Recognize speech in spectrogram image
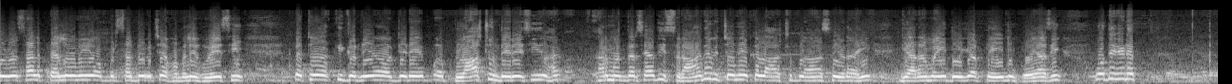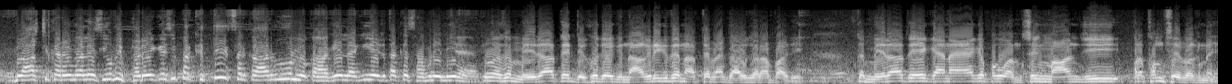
2 ਸਾਲ ਪਹਿਲਾਂ ਵੀ ਅੰਮ੍ਰਿਤਸਰ ਦੇ ਵਿੱਚ ਹਮਲੇ ਹੋਏ ਸੀ। ਇੱਥੋਂ ਤੱਕ ਕਿ ਗਰਨੇ ਜਿਹੜੇ ਬਲਾਸਟ ਹੁੰਦੇ ਰਹੇ ਸੀ ਹਰ- ਹਰਮੰਦਰ ਸਾਹਿਬ ਦੀ ਸਰਾਂ ਦੇ ਵਿੱਚੋਂ ਵੀ ਇੱਕ ਲਾਸਟ ਬਲਾਸਟ ਜਿਹੜਾ ਸੀ 11 ਮਈ 2023 ਨੂੰ ਹੋਇਆ ਸੀ। ਉਹਦੇ ਜਿਹੜੇ ਬਲਾਸਟ ਕਰਨ ਵਾਲੇ ਸੀ ਉਹ ਵੀ ਫੜੇ ਗਏ ਸੀ ਪਰ ਕਿਤੇ ਸਰਕਾਰ ਨੂੰ ਲੁਕਾ ਕੇ ਲੈ ਗਈ ਅਜੇ ਤੱਕ ਸਾਹਮਣੇ ਨਹੀਂ ਆਇਆ। ਮੇਰਾ ਤੇ ਦੇਖੋ ਜੇ ਇੱਕ ਨਾਗਰਿਕ ਦੇ ਨਾਤੇ ਮੈਂ ਗੱਲ ਕਰਾਂ ਭਾਜੀ ਤੇ ਮੇਰਾ ਤੇ ਇਹ ਕਹਿਣਾ ਹੈ ਕਿ ਭਗਵੰਤ ਸਿੰਘ ਮਾਨ ਜੀ ਪ੍ਰਥਮ ਸੇਵਕ ਨੇ।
